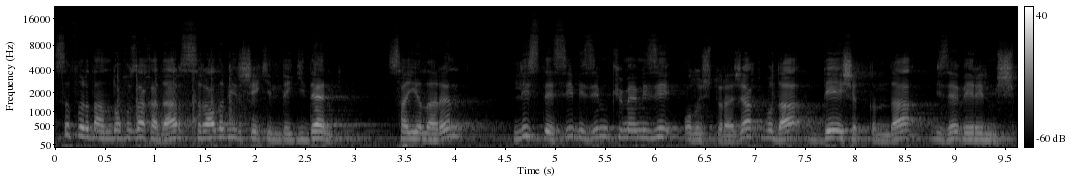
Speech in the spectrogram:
0'dan 9'a kadar sıralı bir şekilde giden sayıların listesi bizim kümemizi oluşturacak. Bu da D şıkkında bize verilmiş.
